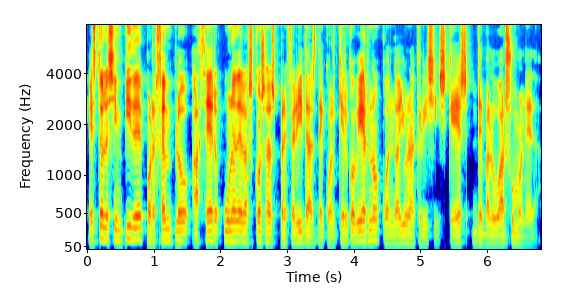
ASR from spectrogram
Esto les impide, por ejemplo, hacer una de las cosas preferidas de cualquier gobierno cuando hay una crisis, que es devaluar su moneda.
